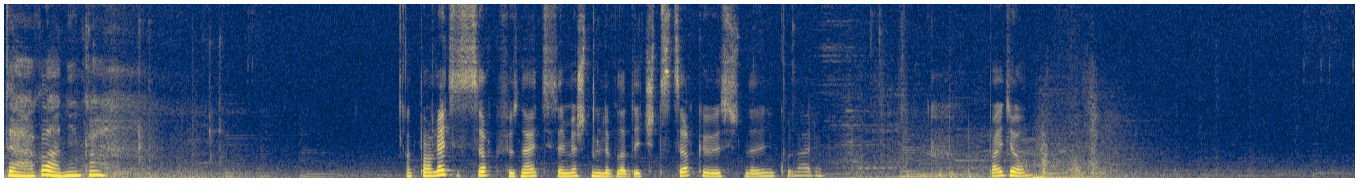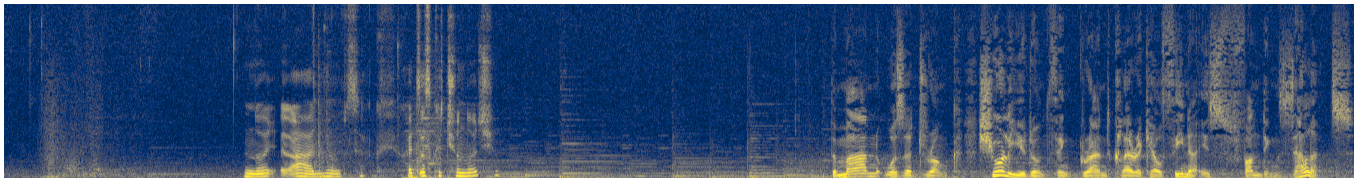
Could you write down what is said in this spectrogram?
Так, ладненько. Отправляйтесь в церковь, узнаете, замешана ли владычица церкви в исчезновении Кунари. Пойдем. Но... А, днем в церковь. Хотел сказать, что ночью. The man was a drunk. Surely you don't think Grand Cleric Elthina is funding zealots?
